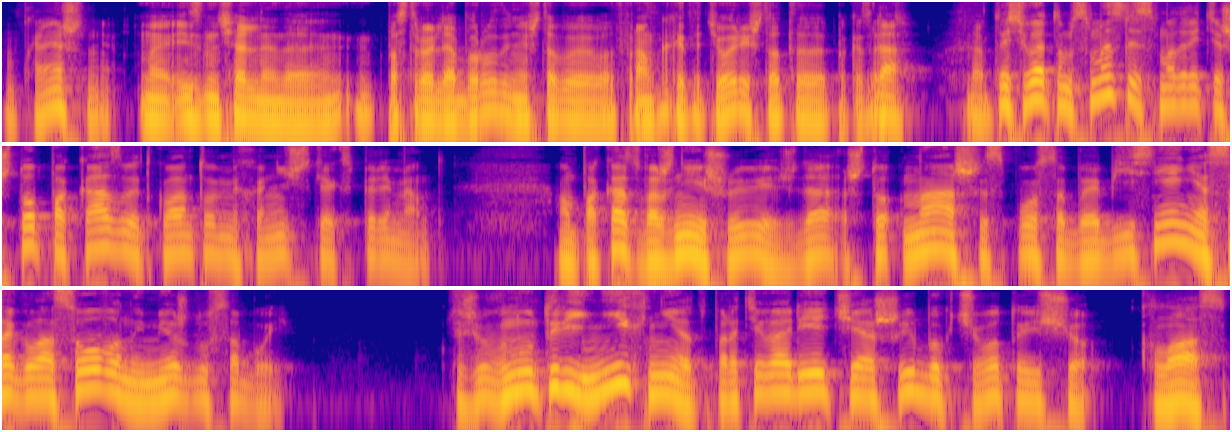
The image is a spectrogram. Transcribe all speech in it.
Ну, конечно, нет. Мы изначально, да, построили оборудование, чтобы вот в рамках этой теории что-то показать. Да. да. То есть в этом смысле, смотрите, что показывает квантово-механический эксперимент. Он показывает важнейшую вещь, да, что наши способы объяснения согласованы между собой. То есть внутри них нет противоречий, ошибок, чего-то еще. Класс.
